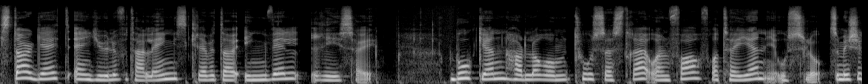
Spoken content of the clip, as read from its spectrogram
Stargate er en julefortelling skrevet av Ingvild Rishøi. Boken handler om to søstre og en far fra Tøyen i Oslo som ikke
